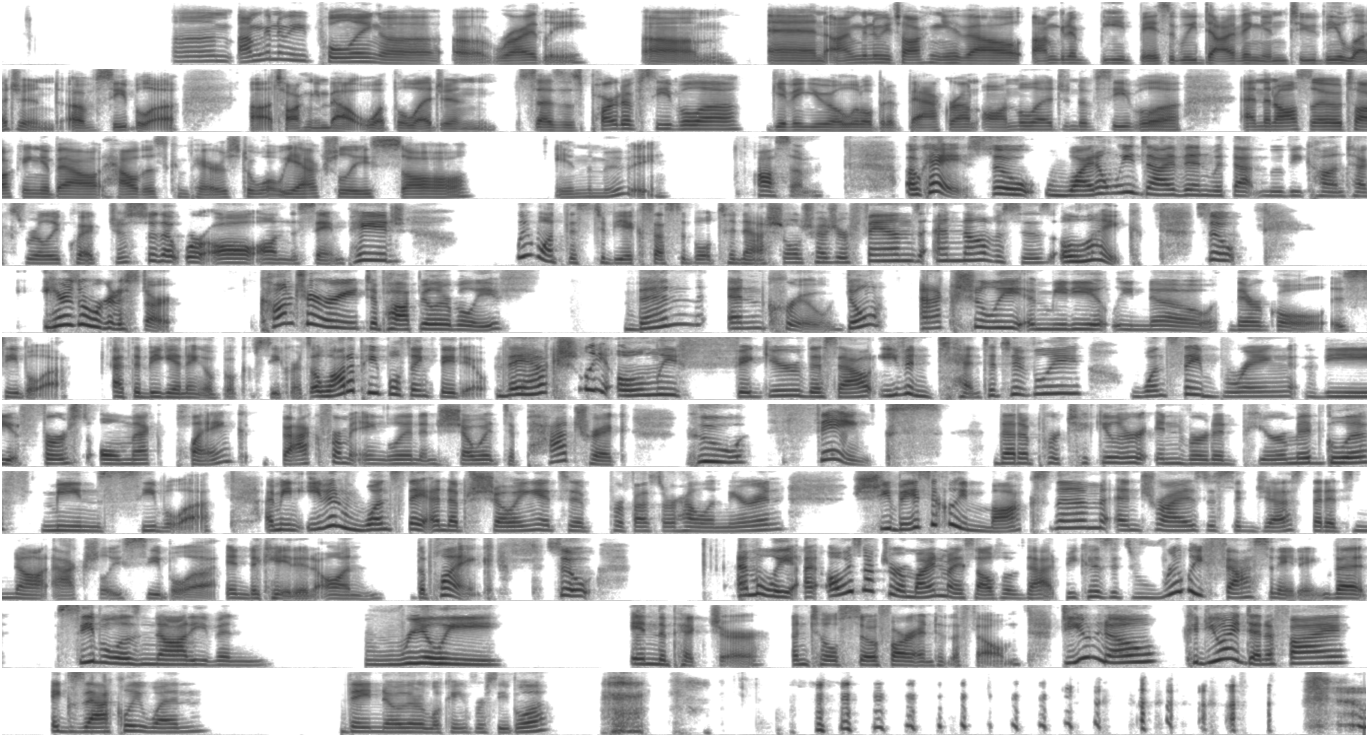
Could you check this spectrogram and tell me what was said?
Um, I'm going to be pulling a, a Riley. Um, and I'm going to be talking about, I'm going to be basically diving into the legend of Cibola uh, talking about what the legend says is part of Cibola, giving you a little bit of background on the legend of Cibola, and then also talking about how this compares to what we actually saw in the movie. Awesome. Okay, so why don't we dive in with that movie context really quick, just so that we're all on the same page? We want this to be accessible to National Treasure fans and novices alike. So here's where we're going to start. Contrary to popular belief, Ben and crew don't actually immediately know their goal is Cibola at the beginning of Book of Secrets. A lot of people think they do. They actually only figure this out, even tentatively, once they bring the first Olmec plank back from England and show it to Patrick, who thinks that a particular inverted pyramid glyph means Cibola. I mean, even once they end up showing it to Professor Helen Mirren, she basically mocks them and tries to suggest that it's not actually Cibola indicated on the plank. So Emily, I always have to remind myself of that because it's really fascinating that Cibola is not even really in the picture until so far into the film. Do you know, could you identify exactly when they know they're looking for Cibola?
